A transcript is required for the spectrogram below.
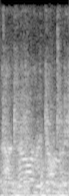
看见了没看没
